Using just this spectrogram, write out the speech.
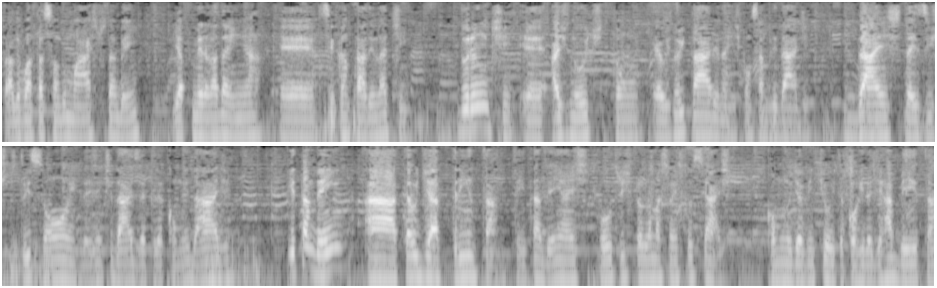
Para a levantação do mastro também e a primeira ladainha é ser cantada em latim. Durante é, as noites, então, é os noitários na né? responsabilidade das, das instituições, das entidades aqui da comunidade. E também até o dia 30 tem também as outras programações sociais, como no dia 28 a corrida de rabeta,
